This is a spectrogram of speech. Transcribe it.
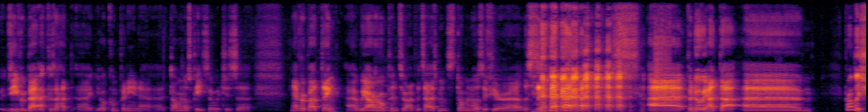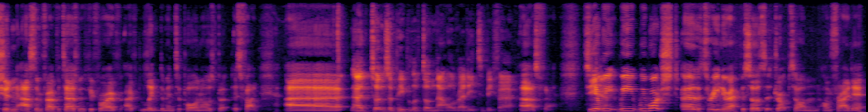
it was even better because I had uh, your company and a, a Domino's pizza, which is uh, never a bad thing. Uh, we are open to advertisements, Domino's, if you're uh, listening. uh, but no, we had that. Um, probably shouldn't ask them for advertisements before I've, I've linked them into pornos, but it's fine. Uh, Uh, tons of people have done that already. To be fair. Ah, that's fair. So yeah, Yeah. we, we, we watched uh, the three new episodes that dropped on on Friday,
